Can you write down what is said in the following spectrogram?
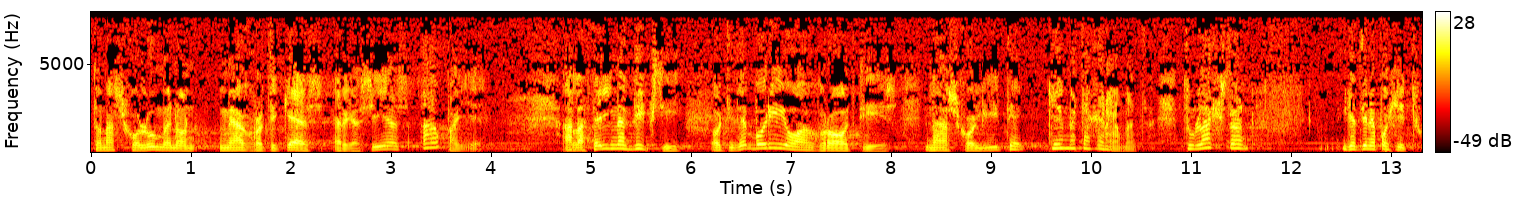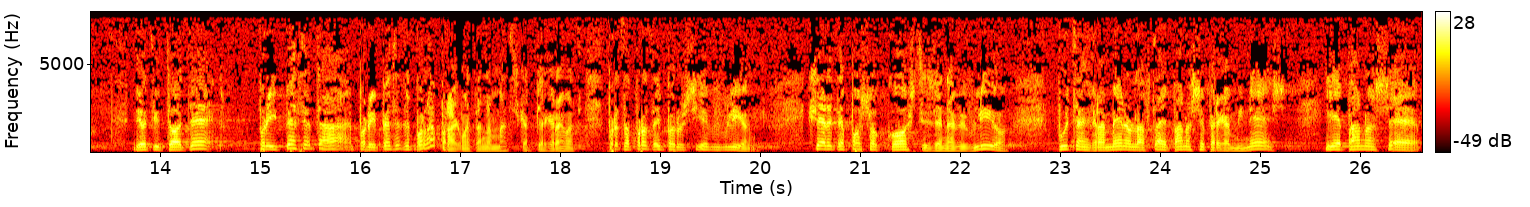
των ασχολούμενων με αγροτικές εργασίες άπαγε. Αλλά θέλει να δείξει ότι δεν μπορεί ο αγρότης να ασχολείται και με τα γράμματα. Τουλάχιστον για την εποχή του. Διότι τότε προϋπέθεται πολλά πράγματα να μάθεις κάποια γράμματα. Πρώτα πρώτα η παρουσία βιβλίων. Ξέρετε πόσο κόστιζε ένα βιβλίο που ήταν γραμμένο όλα αυτά επάνω σε περγαμηνές ή επάνω σε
